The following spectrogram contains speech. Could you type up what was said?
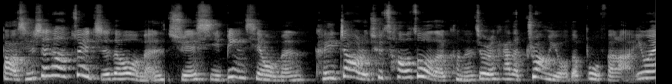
宝琴身上最值得我们学习，并且我们可以照着去操作的，可能就是她的壮游的部分了，因为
